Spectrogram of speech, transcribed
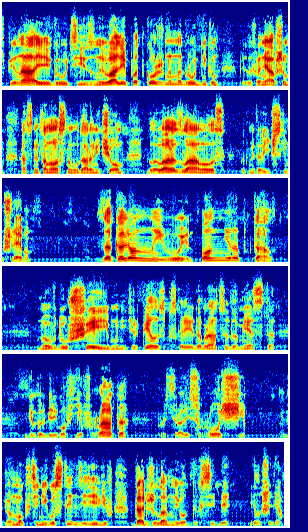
Спина и грудь изнывали под кожаным нагрудником, предохранявшим от сметаносного удара мечом. Голова разламывалась под металлическим шлемом. Закаленный воин, он не роптал, но в душе ему не терпелось поскорее добраться до места, где вдоль берегов Ефрата простирались рощи, и где он мог в тени густых деревьев дать желанный отдых себе и лошадям.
